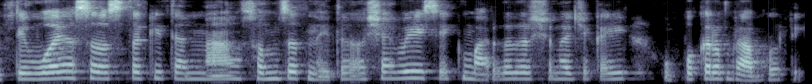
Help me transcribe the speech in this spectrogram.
ते वय असं असतं की त्यांना समजत नाही. तर अशा वेळेस एक मार्गदर्शनाचे काही उपक्रम राबवले.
